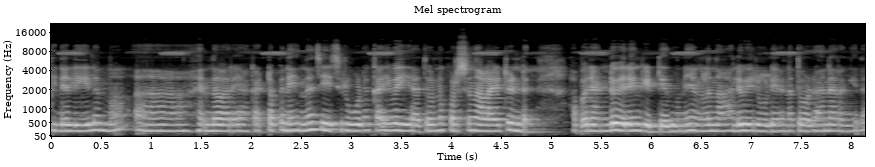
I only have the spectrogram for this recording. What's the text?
പിന്നെ ലീലമ്മ എന്താ പറയുക കട്ടപ്പന എന്ന ചേച്ചിയുടെ കൂടെ കൈ വയ്യാത്തതുകൊണ്ട് കുറച്ച് നാളായിട്ടുണ്ട്. അപ്പോൾ രണ്ടുപേരെയും കിട്ടിയതുകൊണ്ട് ഞങ്ങൾ നാല് പേരും കൂടെയാണ് തൊഴാൻ ഇറങ്ങിയത്.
